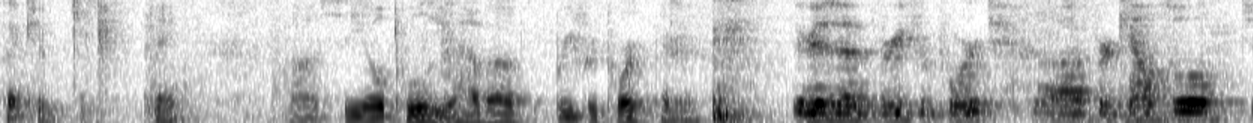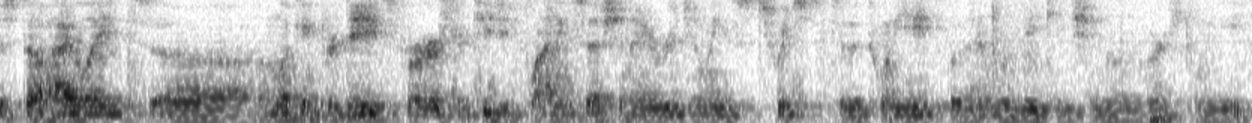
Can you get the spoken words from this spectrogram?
Thank you. Okay. Uh, CAO Poole, you have a brief report there? There is a brief report uh, for council, just to highlight, uh, I'm looking for dates for our strategic planning session. I originally switched to the 28th, but I'm on vacation on March 28th.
